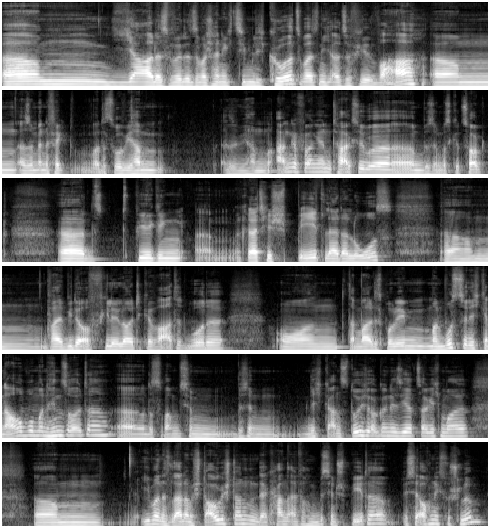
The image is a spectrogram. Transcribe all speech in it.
Ähm, ja, das wird jetzt wahrscheinlich ziemlich kurz, weil es nicht allzu viel war. Ähm, also im Endeffekt war das so, wir haben, also wir haben angefangen, tagsüber äh, ein bisschen was gezockt. Äh, das Spiel ging ähm, relativ spät leider los, ähm, weil wieder auf viele Leute gewartet wurde. Und dann war das Problem, man wusste nicht genau, wo man hin sollte. Äh, das war ein bisschen, bisschen nicht ganz durchorganisiert, sage ich mal. Ähm, Ivan ist leider im Stau gestanden, der kam einfach ein bisschen später. Ist ja auch nicht so schlimm.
